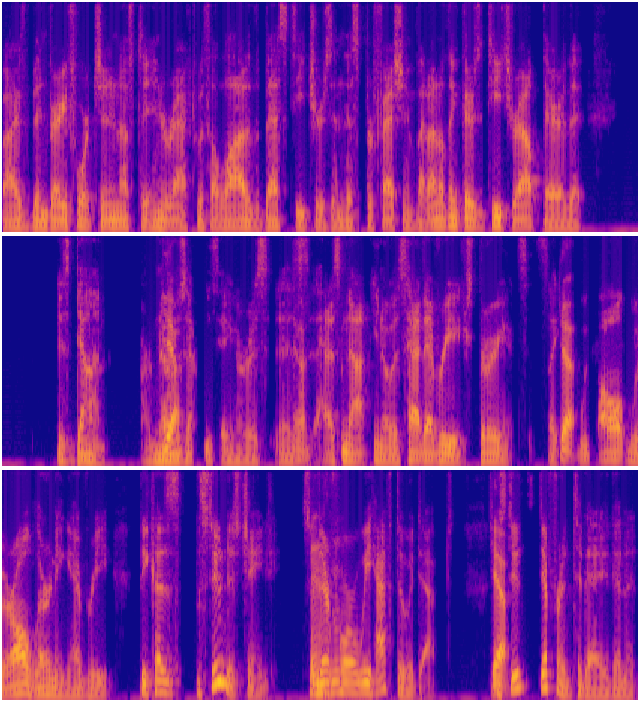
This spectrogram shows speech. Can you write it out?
i've been very fortunate enough to interact with a lot of the best teachers in this profession but i don't think there's a teacher out there that is done or knows yeah. everything or is, is yeah. has not you know has had every experience it's like yeah. we all we're all learning every because the student is changing so mm-hmm. therefore we have to adapt yeah. the student's different today than it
